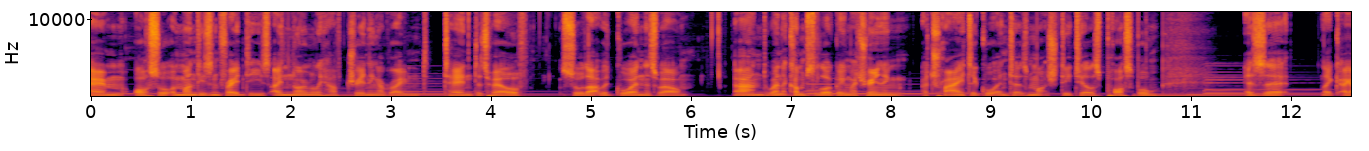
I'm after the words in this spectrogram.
Um, also on Mondays and Fridays, I normally have training around 10 to 12, so that would go in as well. And when it comes to logging my training, I try to go into as much detail as possible. Is it like I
